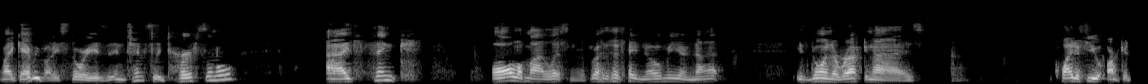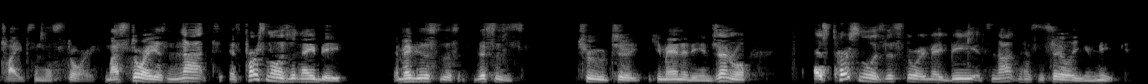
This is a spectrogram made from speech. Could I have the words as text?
like everybody's story, is intensely personal, I think all of my listeners, whether they know me or not, is going to recognize quite a few archetypes in this story. My story is not as personal as it may be, and maybe this is this is true to humanity in general. As personal as this story may be, it's not necessarily unique.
